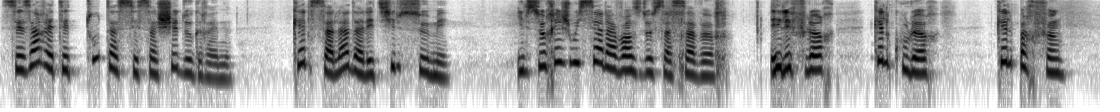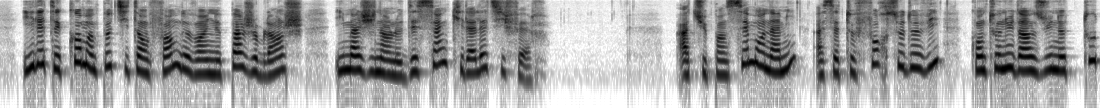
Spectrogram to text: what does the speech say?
César était tout à ses sachets de graines. Quelle salade allait-il semer? Il se réjouissait à l'avance de sa saveur. Et les fleurs, quelle couleur, quel parfum Il était comme un petit enfant devant une page blanche, imaginant le dessin qu'il allait y faire. As-tu pensé, mon ami, à cette force de vie contenue dans une toute,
